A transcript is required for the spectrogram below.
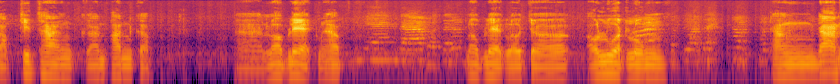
กับทิศทางการพันกับอ่ารอบแรกนะครับ รอบแรกเราจะเอาลวดลงทางด้าน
